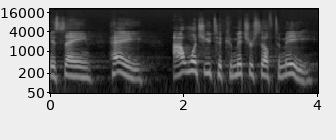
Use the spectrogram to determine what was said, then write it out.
is saying, Hey, I want you to commit yourself to me.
